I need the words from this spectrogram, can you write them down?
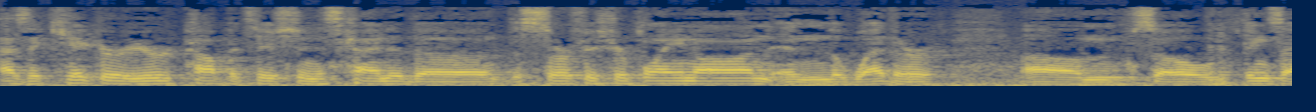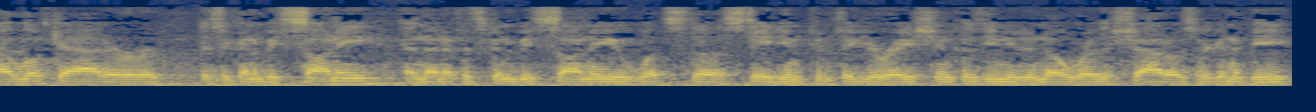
as a kicker, your competition is kind of the, the surface you're playing on and the weather. Um, so things I look at are, is it going to be sunny? And then if it's going to be sunny, what's the stadium configuration? Because you need to know where the shadows are going to be.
